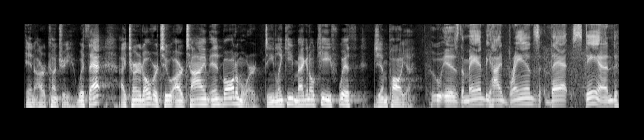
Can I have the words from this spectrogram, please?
in our country. With that, I turn it over to our time in Baltimore. Dean Linke, Megan O'Keefe with Jim Paglia who is the man behind Brands That Stand,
